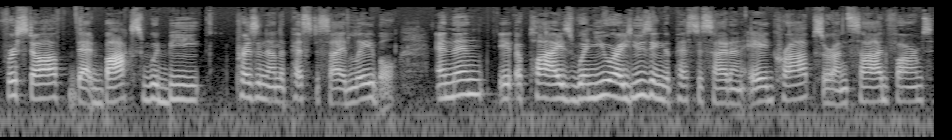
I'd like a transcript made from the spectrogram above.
first off, that box would be present on the pesticide label. And then it applies when you are using the pesticide on ag crops or on sod farms,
